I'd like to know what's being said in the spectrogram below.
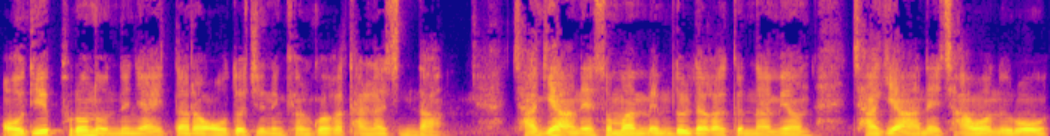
어디에 풀어놓느냐에 따라 얻어지는 결과가 달라진다. 자기 안에서만 맴돌다가 끝나면 자기 안의 자원으로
